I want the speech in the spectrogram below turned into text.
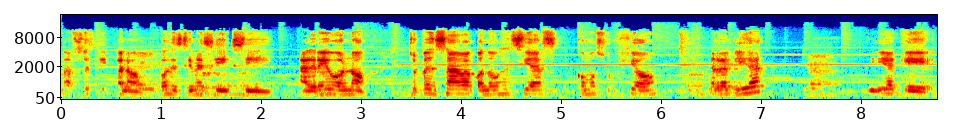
no sé si, bueno, vos decime si, si agrego o no. Yo pensaba cuando vos decías cómo surgió, en realidad diría que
